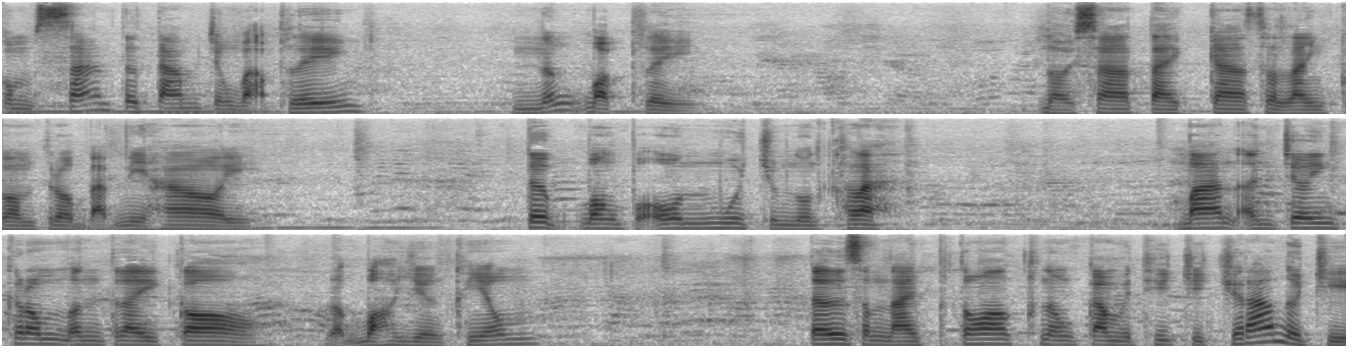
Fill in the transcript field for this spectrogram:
កំសាន្តទៅតាមចង្វាក់ភ្លេង និងបទភ្លេងដោយសារតែការស្រឡាញ់គ្រប់គ្រងបែបនេះហើយទើបបងប្អូនមួយចំនួនខ្លះបានអញ្ជើញក្រុមតន្ត្រីកររបស់យើងខ្ញុំ ទៅសម្ដែងផ្ទាល់ក្នុងកម្មវិធីជាច្រើនដូចជា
